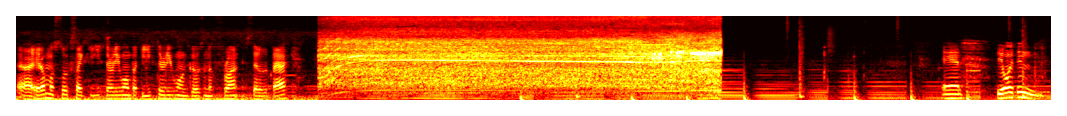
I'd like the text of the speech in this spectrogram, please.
Uh, it almost looks like the E31, but the E31 goes in the front instead of the back. The only thing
